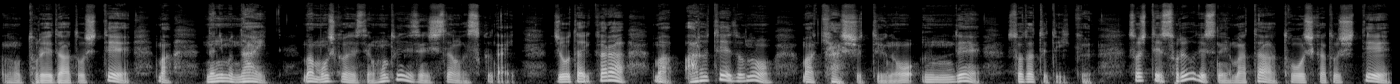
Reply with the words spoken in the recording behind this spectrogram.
あのトレーダーとして、まあ何もない。まあもしくはですね、本当にですね、資産が少ない状態から、まあある程度の、まあキャッシュっていうのを生んで育てていく。そしてそれをですね、また投資家として、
